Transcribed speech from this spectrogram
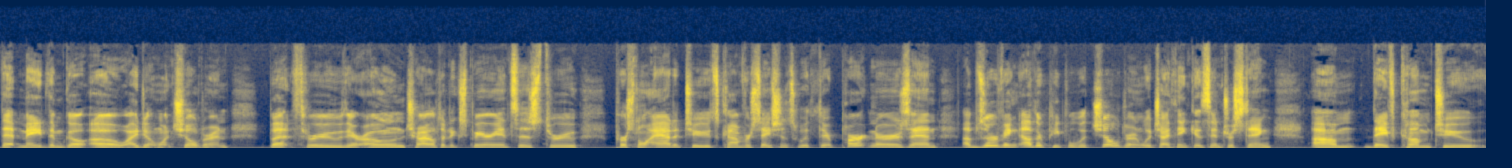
that made them go, oh, I don't want children, but through their own childhood experiences, through personal attitudes, conversations with their partners, and observing other people with children, which I think is interesting. Um, they've come to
